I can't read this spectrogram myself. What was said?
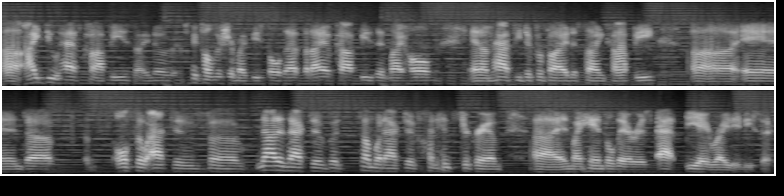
uh, I do have copies. I know that my publisher might be sold out, but I have copies in my home, and I'm happy to provide a signed copy. Uh, and uh, also active, uh, not as active, but somewhat active on Instagram. Uh, and my handle there is at BA Wright 86.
